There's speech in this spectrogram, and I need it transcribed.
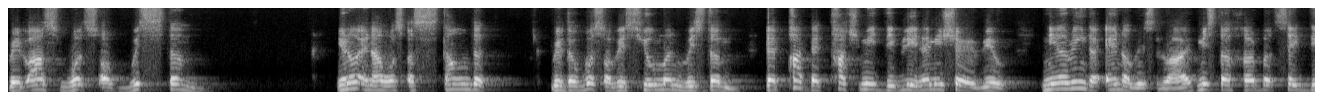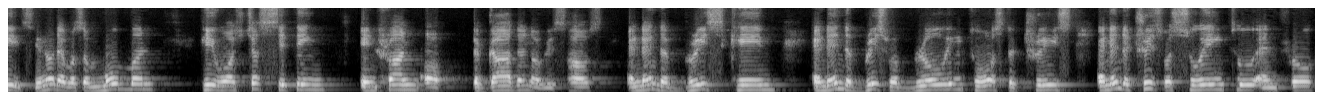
with us words of wisdom. You know, and I was astounded with the words of his human wisdom. That part that touched me deeply, let me share with you. Nearing the end of his life, Mr. Herbert said this. You know, there was a moment he was just sitting in front of the garden of his house, and then the breeze came, and then the breeze was blowing towards the trees, and then the trees were swaying to and fro.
